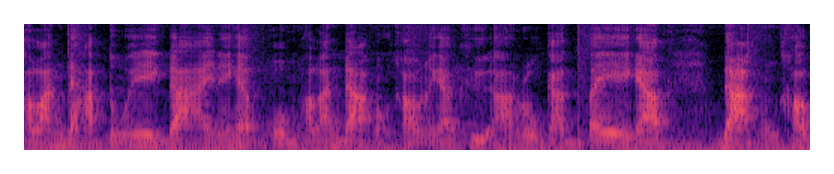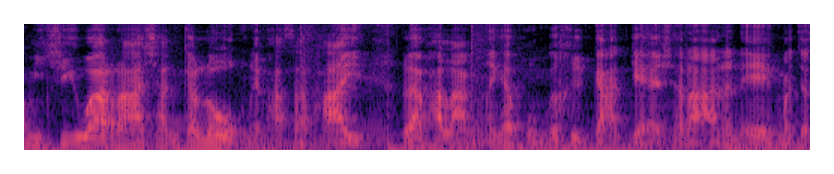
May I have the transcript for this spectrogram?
พลังดาบตัวเองได้นะครับ ผมพลังดาบของเขานะครับคืออารโกันเต้ครับ ดาบของเขามีชื่อว่าราชันกะโหลกในภาษาไทย และพลังนะครับผมก็คือการแก่ชรานั่นเอง มันจะ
